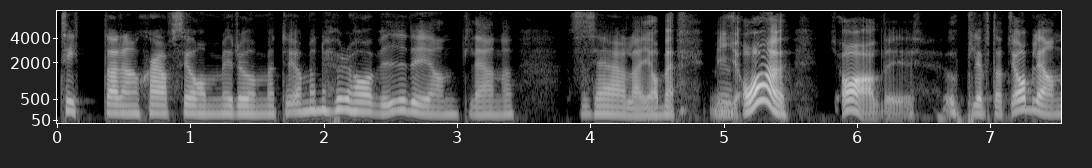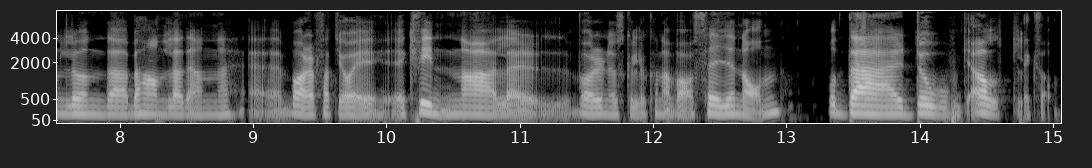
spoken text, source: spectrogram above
tittar en chef sig om i rummet och ja, men hur har vi det egentligen? Så säger alla, ja men, men mm. jag, jag har aldrig upplevt att jag blir annorlunda behandlad än eh, bara för att jag är, är, kvinna eller vad det nu skulle kunna vara, säger någon. Och där dog allt liksom.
